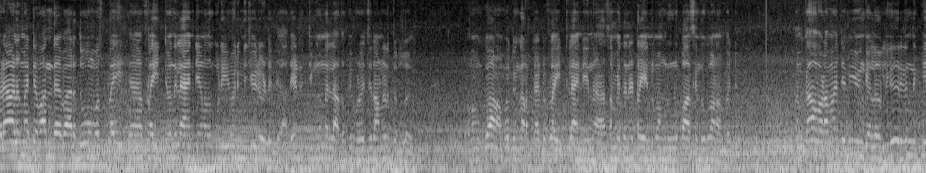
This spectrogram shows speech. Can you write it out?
ഒരാൾ മറ്റേ വന്ദേ ഭാരത് പോകുമ്പോൾ ഫ്ലൈ ഫ്ലൈറ്റ് വന്ന് ലാൻഡ് ചെയ്യണതും കൂടി ഒരുമിച്ച് വീഡിയോ ഇട്ടില്ല അത് എഡിറ്റിംഗ് ഒന്നുമല്ല അതൊക്കെ ഇവിടെ വെച്ചിട്ടാണ് എടുത്തിട്ടുള്ളത്. അപ്പോൾ നമുക്ക് കാണാൻ പറ്റും കറക്റ്റായിട്ട് ഫ്ലൈറ്റ് ലാൻഡ് ചെയ്യുന്ന ആ സമയത്ത് തന്നെ ട്രെയിനും അങ്ങോട്ട് പാസ് ചെയ്യുന്നത് കാണാൻ പറ്റും. നമുക്ക് അവിടെ മറ്റേ വ്യൂവിങ് ഗാലറിയിൽ കയറി നിൽക്കി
